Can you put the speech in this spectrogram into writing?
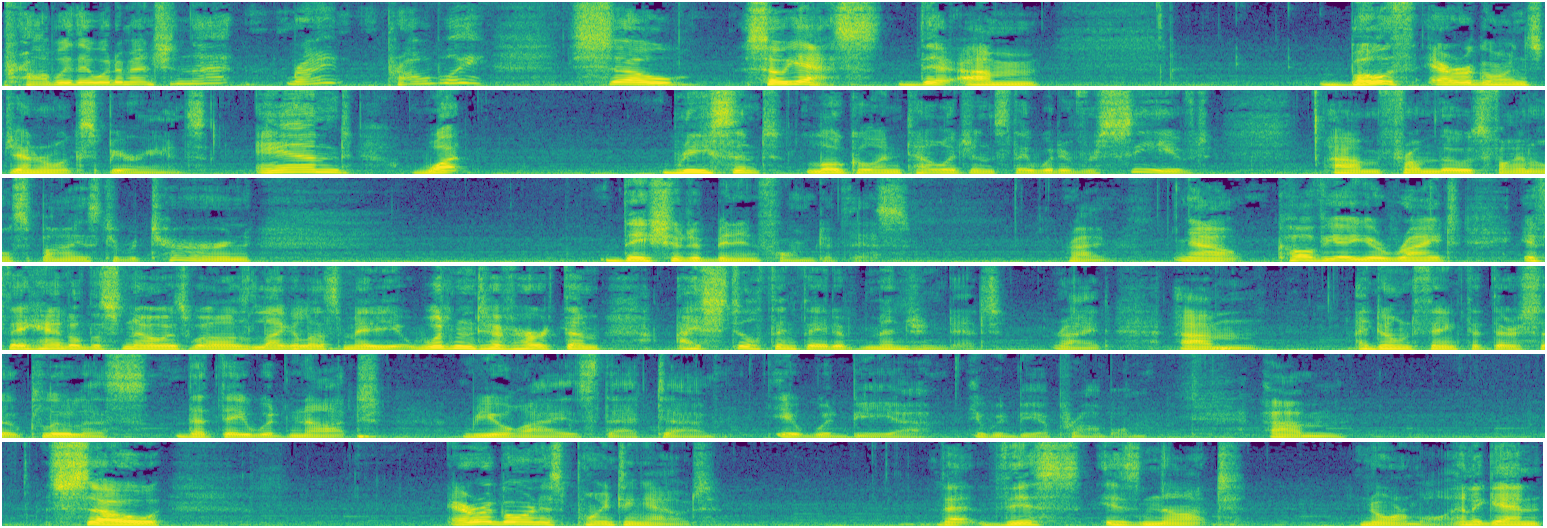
probably they would have mentioned that, right? Probably. So, so yes, the, um, both Aragorn's general experience and what recent local intelligence they would have received um, from those final spies to return, they should have been informed of this. Right. Now, Kovia, you're right. If they handled the snow as well as Legolas, maybe it wouldn't have hurt them. I still think they'd have mentioned it, right? Um, I don't think that they're so clueless that they would not realize that um, it would be a, it would be a problem. Um, so, Aragorn is pointing out that this is not normal. And again,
